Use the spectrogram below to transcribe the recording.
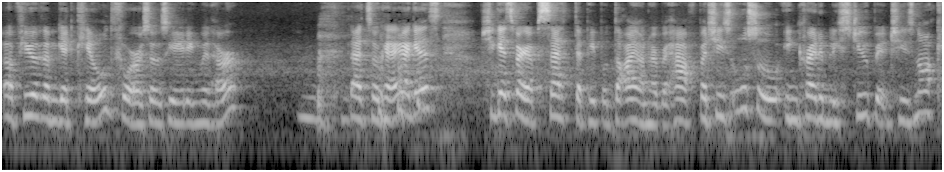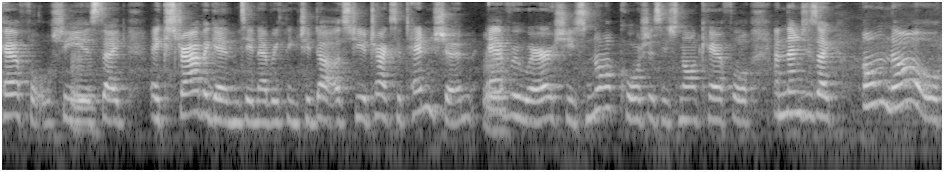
A few of them get killed for associating with her. Hmm. That's okay, I guess. She gets very upset that people die on her behalf, but she's also incredibly stupid. She's not careful. She hmm. is like extravagant in everything she does. She attracts attention everywhere. She's not cautious, she's not careful. And then she's like, oh no,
